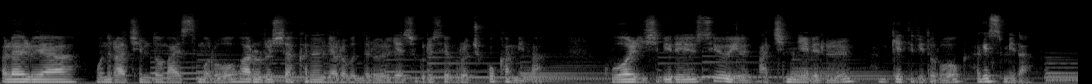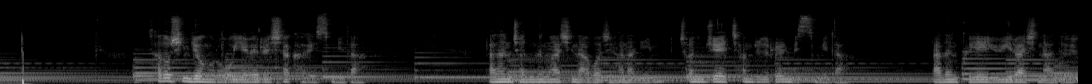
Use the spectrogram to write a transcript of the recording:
할렐루야. 오늘 아침도 말씀으로 하루를 시작하는 여러분들을 예수 그리스도의 이름으로 축복합니다. 9월 21일 수요일 아침 예배를 함께 드리도록 하겠습니다. 사도신경으로 예배를 시작하겠습니다. 나는 전능하신 아버지 하나님 천주의 창조주를 믿습니다. 나는 그의 유일하신 아들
